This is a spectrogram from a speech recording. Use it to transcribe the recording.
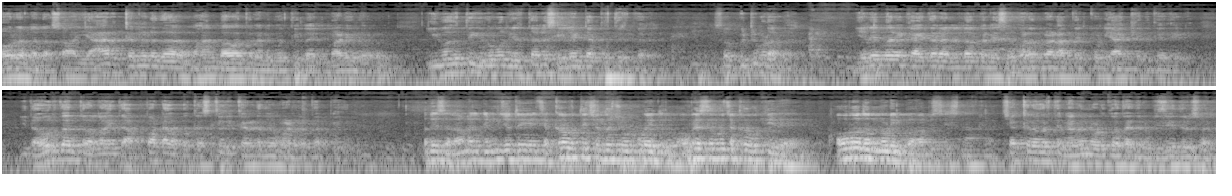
ಅವರಲ್ಲ ಸೊ ಆ ಯಾರು ಕನ್ನಡದ ಮಹಾನ್ ಭಾವ ಅಂತ ನನಗೆ ಗೊತ್ತಿಲ್ಲ ಇಲ್ಲಿ ಮಾಡಿದವರು ಇವತ್ತು ರೂಮಲ್ಲಿ ಇರ್ತಾರೆ ಸೈಲೆಂಟಾಗಿ ಕೂತಿರ್ತಾರೆ. ಸೊ ಬಿಟ್ಟು ಬಿಡೋಲ್ಲ ಎಲೆ ಮನೆ ಕಾಯ್ತಾರೆ ಎಲ್ಲ ನನ್ನ ಹೆಸರು ಬರೋದು ಬೇಡ ಅಂತ ಇಟ್ಕೊಂಡು ಯಾಕೆ ಅಂತ ಹೇಳಿ ಇದು ಅವ್ರದ್ದಂತೂ ಅಲ್ಲ ಇದು ಅಪ್ಪಟ ಒಬ್ಬ ಕಸ್ತೂರಿ ಕನ್ನಡದ ಮಾಡಿರೋ ತಪ್ಪಿದು. ಅದೇ ಸರ್, ಆಮೇಲೆ ನಿಮ್ಮ ಜೊತೆ ಚಕ್ರವರ್ತಿ ಚಂದ್ರಚೂಡ್ ಕೂಡ ಇದ್ರು. ಅವ್ರ ಹೆಸರು ಚಕ್ರವರ್ತಿ ಇದೆ. ಅವರು ಅದನ್ನು ನೋಡಿಲ್ವಾ ಆ ಮಿಸ್ಟೇಕ್ಸ್ನ ಅಂತ ಚಕ್ರವರ್ತಿ ನನ್ನ ನೋಡ್ಕೋತಾ ಇದ್ರು ಬಿಸಿ ಇದ್ರು ಸರ್.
